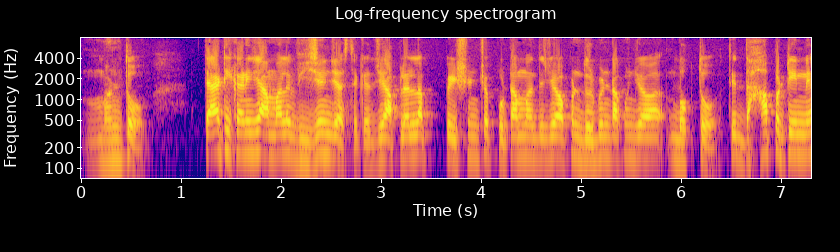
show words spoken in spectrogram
म्हणतो त्या ठिकाणी जे आम्हाला व्हिजन जे असते किंवा जे आपल्याला पेशंटच्या पोटामध्ये जेव्हा आपण दुर्बीण टाकून जेव्हा बघतो ते दहा पटीने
